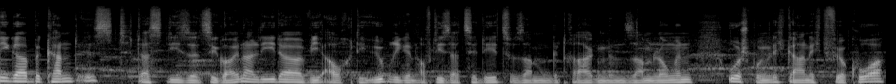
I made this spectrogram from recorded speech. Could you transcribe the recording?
Weniger bekannt ist, dass diese Zigeunerlieder, wie auch die übrigen auf dieser CD zusammengetragenen Sammlungen, ursprünglich gar nicht für Chor,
